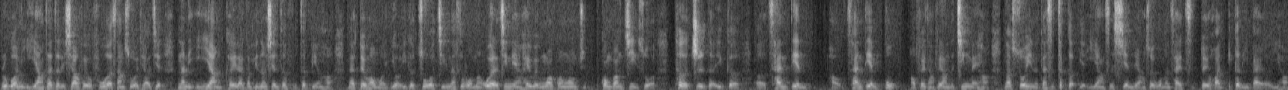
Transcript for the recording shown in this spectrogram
如果你一样在这里消费，有符合上述的条件，那你一样可以来跟屏东县政府这边哈来兑换。我们有一个桌巾，那是我们为了今年黑尾文化观光局观光季所特制的一个呃餐店。好，餐店布好，非常非常的精美哈。那所以呢，但是这个也一样是限量，所以我们才只兑换一个礼拜而已哈。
